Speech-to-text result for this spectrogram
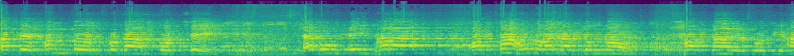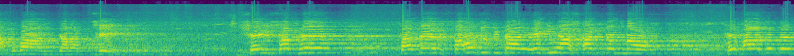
তাতে সন্তোষ প্রকাশ করছে এবং এই ধারা অব্যাহত রাখার জন্য সরকারের প্রতি আহ্বান জানাচ্ছে। সেই সাথে তাদের সহযোগিতায় এগিয়ে আসার জন্য হেফাজতের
